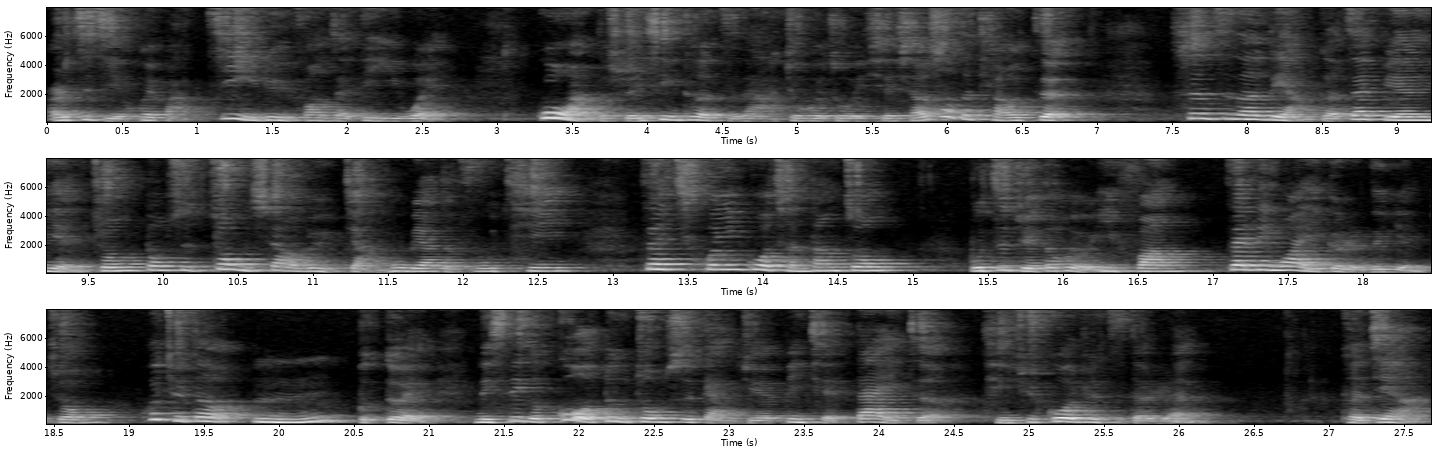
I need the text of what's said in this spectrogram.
而自己也会把纪律放在第一位。过往的随性特质啊，就会做一些小小的调整，甚至呢，两个在别人眼中都是重效率、讲目标的夫妻，在婚姻过程当中，不自觉都会有一方在另外一个人的眼中会觉得，嗯，不对，你是一个过度重视感觉，并且带着情绪过日子的人。可见啊，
